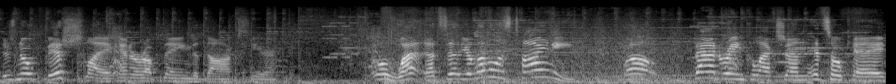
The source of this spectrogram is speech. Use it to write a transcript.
There's no fish, like, interrupting the docks here. Oh, what? That's it? Your level is tiny! Well, bad rain collection. It's okay.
